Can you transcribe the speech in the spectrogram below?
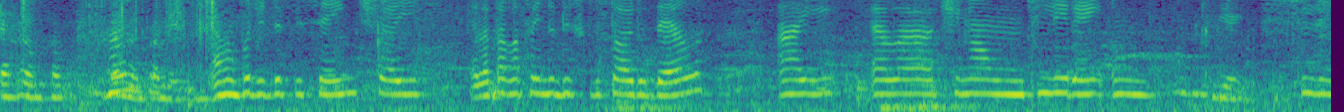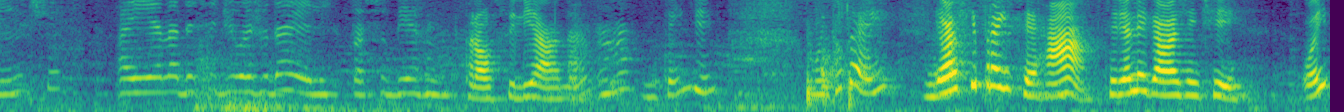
É rampa. rampa mesmo. A rampa de deficiente, aí ela estava saindo do escritório dela, aí ela tinha um, cliren, um Cliente. cliente, aí ela decidiu ajudar ele para subir a rampa. Pra auxiliar, né? Uhum. Entendi. Muito bem. Eu acho que pra encerrar, seria legal a gente. Oi?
